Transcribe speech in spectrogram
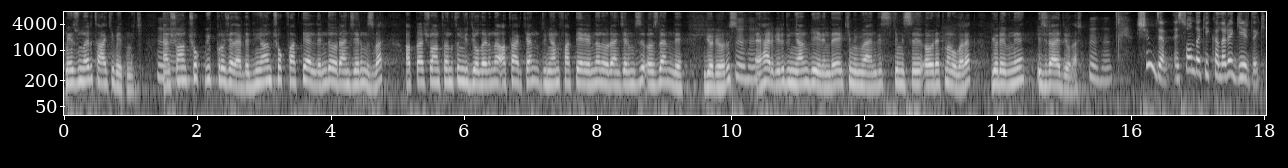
mezunları takip etmek. Yani şu an çok büyük projelerde dünyanın çok farklı yerlerinde öğrencilerimiz var. Hatta şu an tanıtım videolarını atarken dünyanın farklı yerlerinden öğrencilerimizi özlemle görüyoruz. E, Her biri dünyanın bir yerinde kimi mühendis, kimisi öğretmen olarak görevini icra ediyorlar. Şimdi e, son dakikalara girdik.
